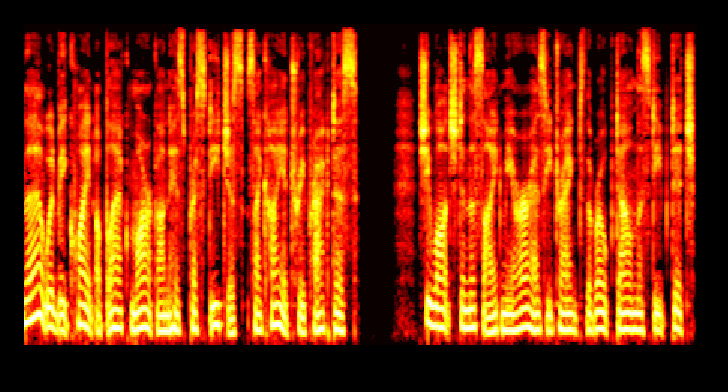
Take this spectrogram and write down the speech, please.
That would be quite a black mark on his prestigious psychiatry practice. She watched in the side mirror as he dragged the rope down the steep ditch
